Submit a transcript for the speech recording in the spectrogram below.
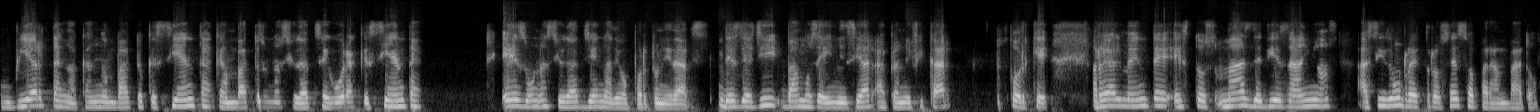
inviertan acá en Ambato, que sientan que Ambato es una ciudad segura, que sientan es una ciudad llena de oportunidades. Desde allí vamos a iniciar a planificar porque realmente estos más de 10 años ha sido un retroceso para Ambato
